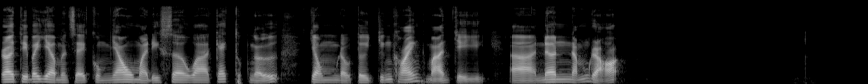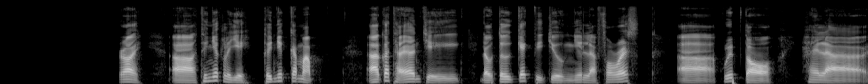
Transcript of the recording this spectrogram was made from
Rồi thì bây giờ mình sẽ cùng nhau mà đi sơ qua các thuật ngữ trong đầu tư chứng khoán mà anh chị à, nên nắm rõ. Rồi, à, thứ nhất là gì? Thứ nhất cá mập. À, có thể anh chị đầu tư các thị trường như là forex, à, crypto hay là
